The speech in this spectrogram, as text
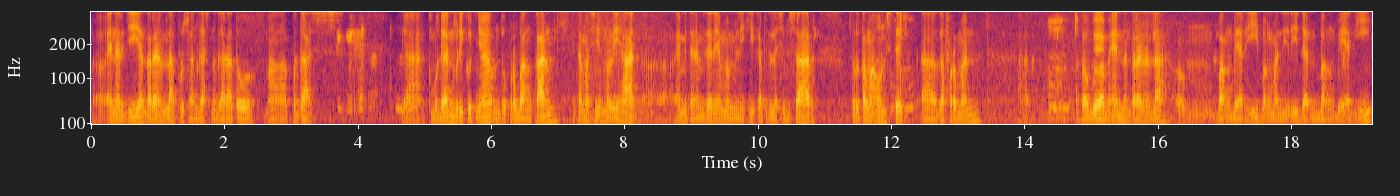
eh, energi antaranya adalah perusahaan gas negara atau eh, pegas. Ya, kemudian berikutnya untuk perbankan kita masih melihat eh, emiten-emiten yang memiliki kapitalisasi besar, terutama own state eh, government eh, atau BUMN antaranya adalah em, Bank BRI, Bank Mandiri dan Bank BNI.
